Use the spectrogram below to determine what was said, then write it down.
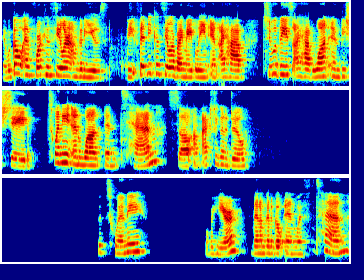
There we go. And for concealer, I'm going to use the Fit Me Concealer by Maybelline. And I have Two of these, I have one in the shade 20 and one in 10. So I'm actually going to do the 20 over here. Then I'm going to go in with 10.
